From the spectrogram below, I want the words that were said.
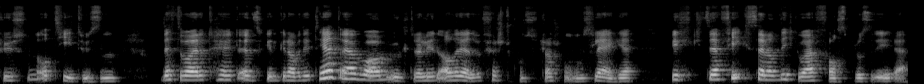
000 og 10 000. Dette var et høyt ønsket graviditet, og jeg ba om ultralyd allerede ved første konsultasjon hos lege, hvilket jeg fikk selv om det ikke var fast prosedyre.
